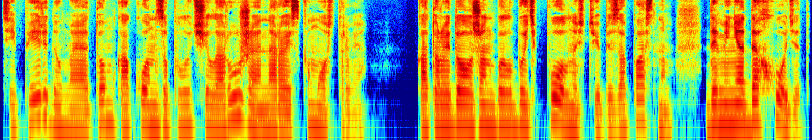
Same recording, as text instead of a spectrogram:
Теперь, думая о том, как он заполучил оружие на райском острове, который должен был быть полностью безопасным, до меня доходит,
